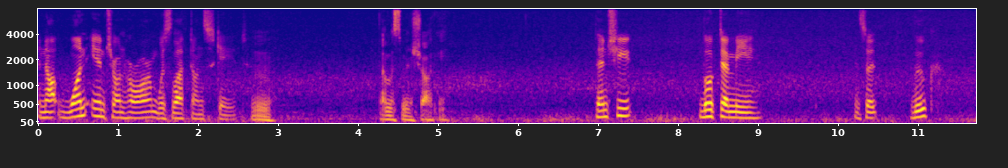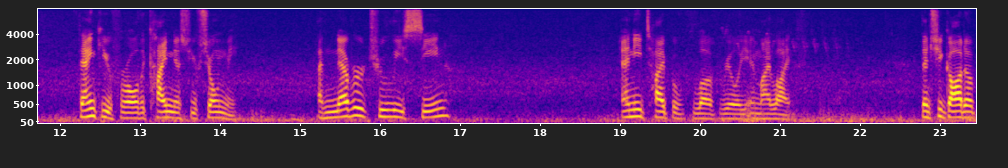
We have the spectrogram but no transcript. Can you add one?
And not one inch on her arm was left unscathed. Mm. That must have been shocking. Then she looked at me and said, Luke, thank you for all the kindness you've shown me. I've never truly seen any type of love really in my life. Then she got up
